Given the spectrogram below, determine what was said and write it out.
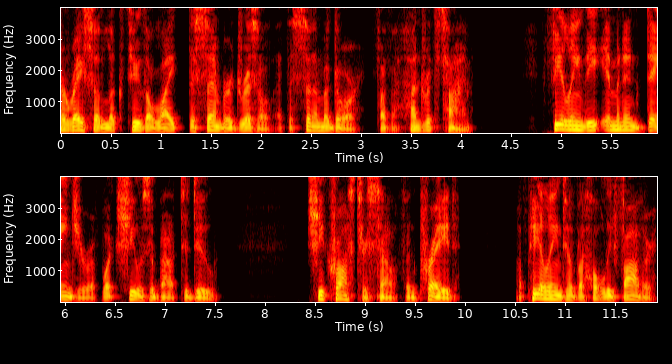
Teresa looked through the light December drizzle at the cinema door for the hundredth time, feeling the imminent danger of what she was about to do. She crossed herself and prayed, appealing to the Holy Father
